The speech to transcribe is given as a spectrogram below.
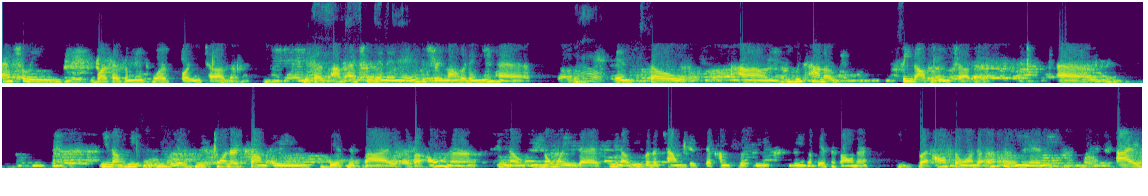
actually work as a mentor for each other because I've actually been in the industry longer than you have. Wow. And so um, we kind of feed off of each other. Um, you know, he, he me pointers from a business side as an owner, you know, knowing that, you know, these are the challenges that comes with being a business owner. But also on the other end, I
